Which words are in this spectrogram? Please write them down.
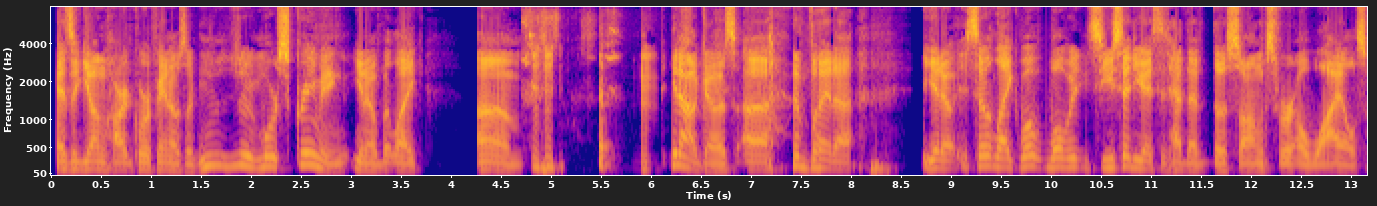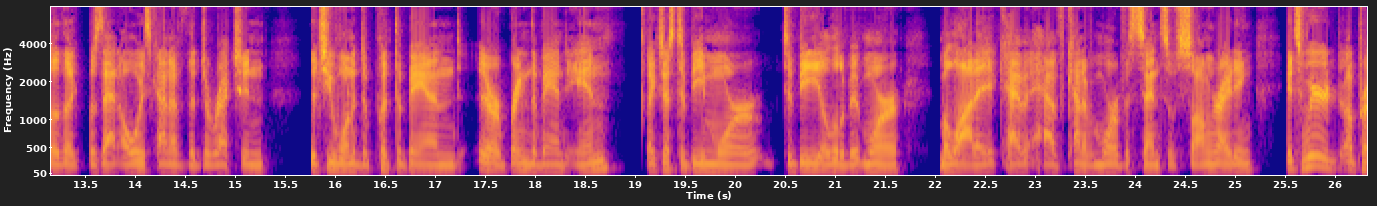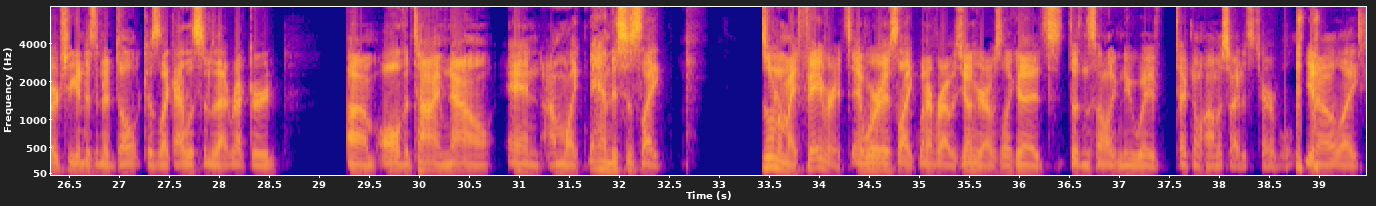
as a young hardcore fan, I was like "Mm, more screaming, you know, but like, um, you know how it goes. Uh, but uh, you know, so like, what what would, so you said you guys had had that those songs for a while. So like, was that always kind of the direction that you wanted to put the band or bring the band in, like just to be more to be a little bit more melodic, have have kind of more of a sense of songwriting. It's weird approaching it as an adult because like I listen to that record um all the time now, and I'm like, man, this is like this is one of my favorites. And whereas like whenever I was younger, I was like, eh, it doesn't sound like new wave techno homicide. It's terrible, you know, like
